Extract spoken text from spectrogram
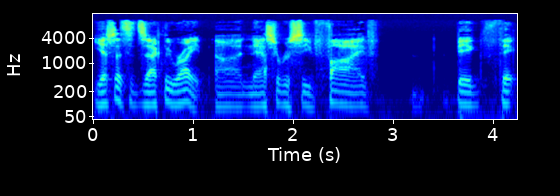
Yes, that's exactly right. Uh, NASA received five big, thick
